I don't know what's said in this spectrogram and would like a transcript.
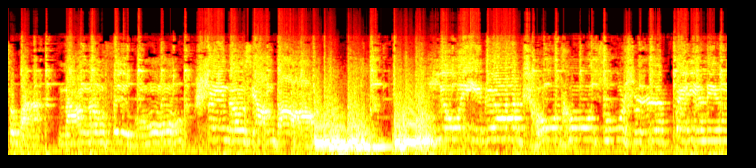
此关哪能费功？谁能想到有一个抽头祖师白领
